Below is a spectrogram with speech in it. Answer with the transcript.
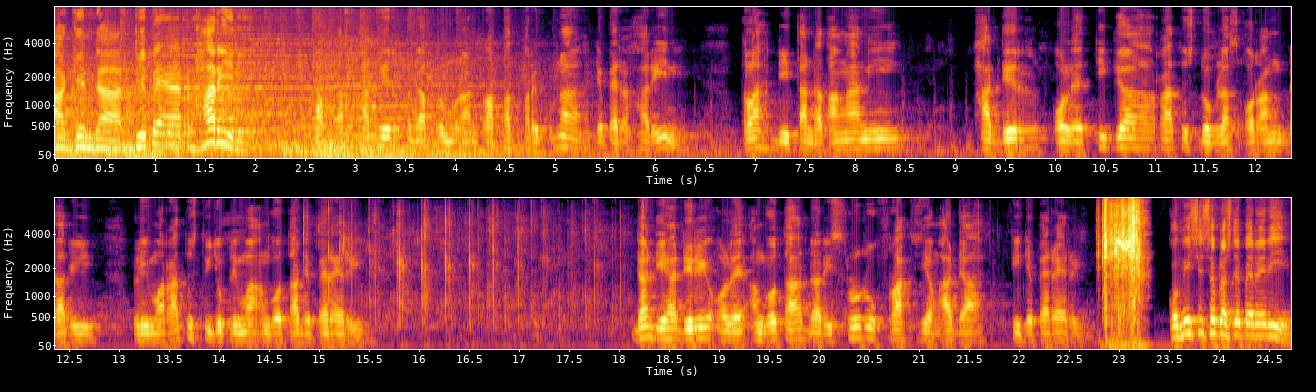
Agenda DPR hari ini. Daftar hadir pada permulaan rapat paripurna DPR hari ini telah ditandatangani hadir oleh 312 orang dari 575 anggota DPR RI dan dihadiri oleh anggota dari seluruh fraksi yang ada di DPR RI. Komisi 11 DPR RI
